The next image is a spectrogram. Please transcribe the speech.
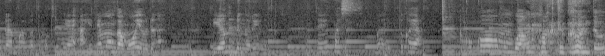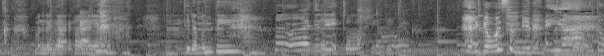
udah mau ketemu terus ya akhirnya mau nggak mau ya udah kan dia mendengarin itu tapi pas balik tuh kayak aku kok membuang waktuku untuk mendengarkan, mendengarkan. yang tidak penting. Jadi itulah intinya jadi kamu sendiri iya itu.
